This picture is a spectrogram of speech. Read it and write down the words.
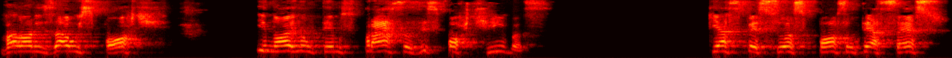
valorizar o esporte e nós não temos praças esportivas que as pessoas possam ter acesso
